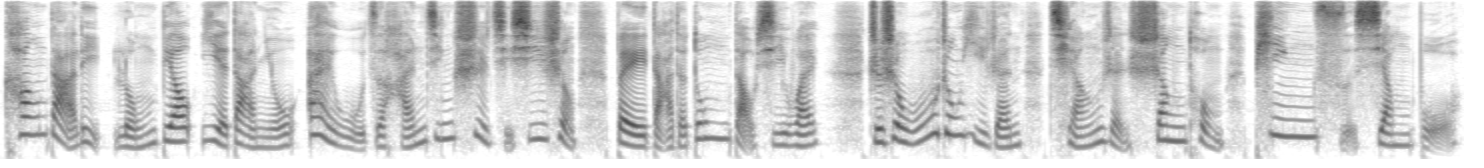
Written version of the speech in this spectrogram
康大力、龙彪、叶大牛、艾五子、韩金士气西盛，被打得东倒西歪，只剩吴中一人强忍伤痛，拼死相搏。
